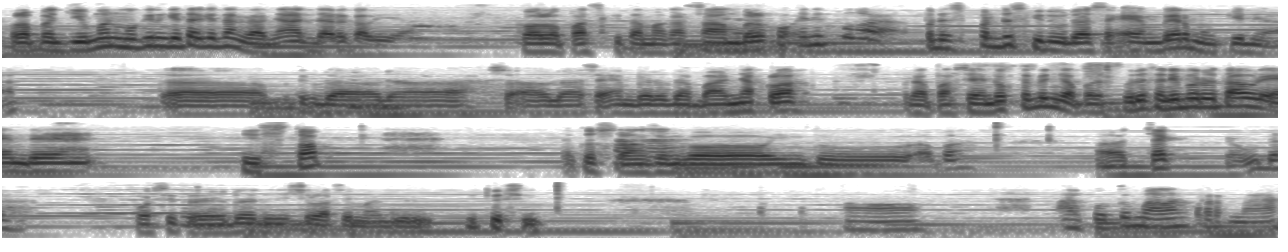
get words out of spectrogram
Kalau penciuman mungkin kita kita nggak nyadar kali ya. Kalau pas kita makan sambal kok ini kok pedes-pedes gitu udah seember mungkin ya. Eh, berarti udah udah udah seember udah banyak lah berapa sendok tapi nggak pedes-pedes. Tadi baru tahu deh and then he stop terus langsung going to apa eh, cek ya udah positif ya udah di isolasi mandiri itu sih. Oh. aku tuh malah pernah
